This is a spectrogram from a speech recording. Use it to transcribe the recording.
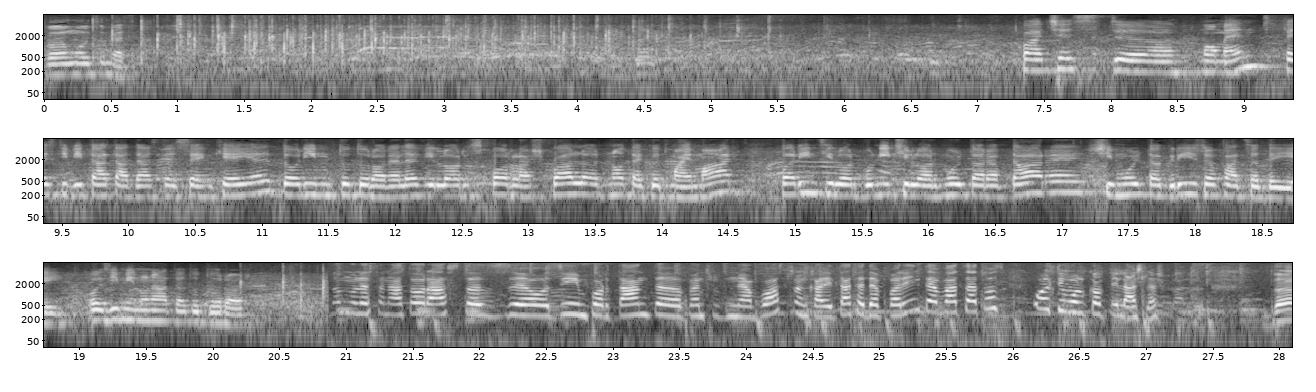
Vă mulțumesc! Cu acest uh, moment, festivitatea de astăzi se încheie. Dorim tuturor elevilor spor la școală, note cât mai mari, părinților, bunicilor multă răbdare și multă grijă față de ei. O zi minunată tuturor! Domnule senator, astăzi o zi importantă pentru dumneavoastră, în calitate de părinte, v-ați adus ultimul copilaș la școală. Da,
